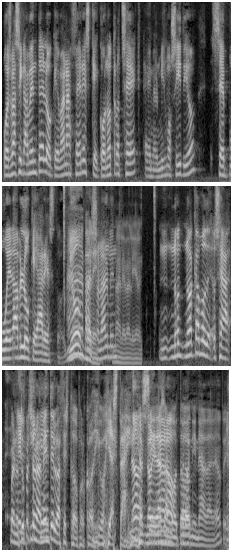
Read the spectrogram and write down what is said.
Pues básicamente lo que van a hacer es que con otro check en el mismo sitio se pueda bloquear esto. Yo ah, personalmente. No, acabo de. O sea. Bueno, tú personalmente lo haces todo por código y ya está. Y no, le das al botón ni nada, ¿no? Pero.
